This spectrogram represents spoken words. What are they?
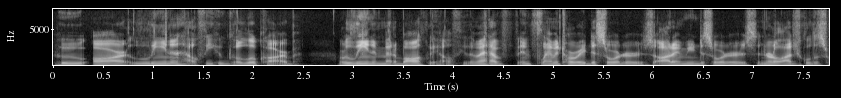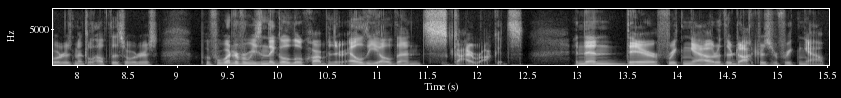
who are lean and healthy, who go low carb, or lean and metabolically healthy. They might have inflammatory disorders, autoimmune disorders, neurological disorders, mental health disorders. But for whatever reason, they go low carb and their LDL then skyrockets. And then they're freaking out or their doctors are freaking out.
